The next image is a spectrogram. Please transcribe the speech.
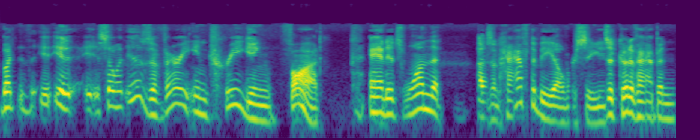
But it, it, it, so it is a very intriguing thought, and it's one that doesn't have to be overseas. It could have happened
